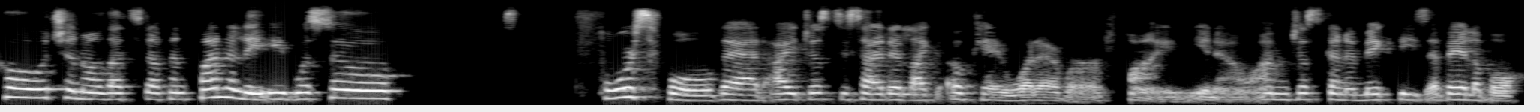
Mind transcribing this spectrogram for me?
coach and all that stuff. And finally it was so forceful that i just decided like okay whatever fine you know i'm just going to make these available.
